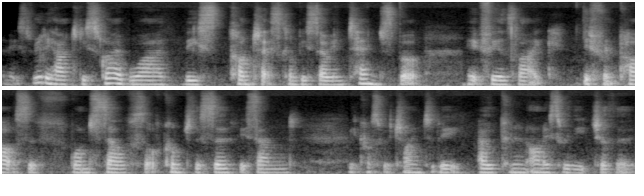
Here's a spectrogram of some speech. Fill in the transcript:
And it's really hard to describe why these contexts can be so intense, but it feels like different parts of oneself sort of come to the surface and because we're trying to be open and honest with each other.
